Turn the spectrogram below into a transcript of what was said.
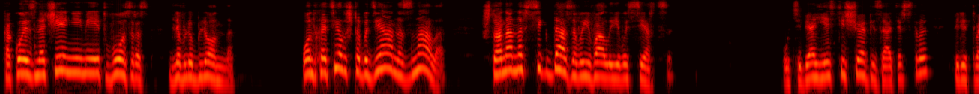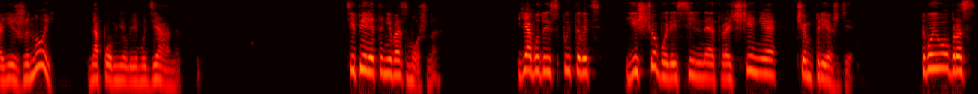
Какое значение имеет возраст для влюбленных? Он хотел, чтобы Диана знала, что она навсегда завоевала его сердце. — У тебя есть еще обязательства перед твоей женой, — напомнила ему Диана. — Теперь это невозможно я буду испытывать еще более сильное отвращение, чем прежде. Твой образ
